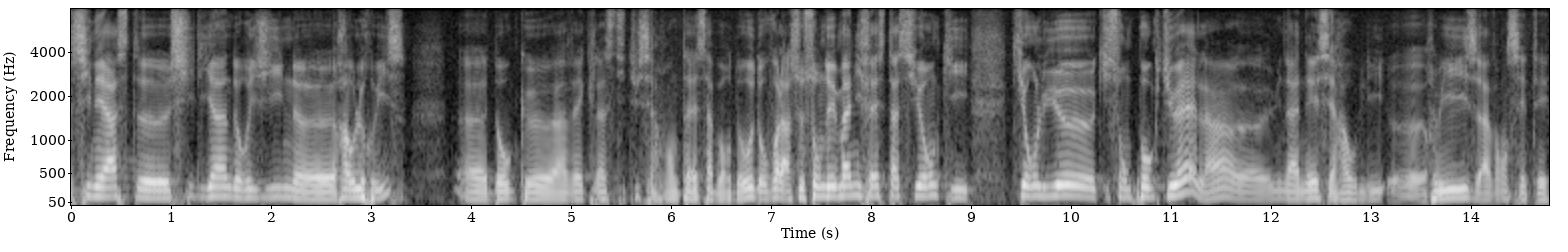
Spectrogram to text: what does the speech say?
cinéaste euh, chilien d'origine Raoul Ruiz. donc avec l'Institut Cervantes à Bordeaux. Donc voilà, ce sont des manifestations qui, ont lieu, qui sont ponctuelles. Hein. une année, c'est Raoul Ruiz. Avant, c'était,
